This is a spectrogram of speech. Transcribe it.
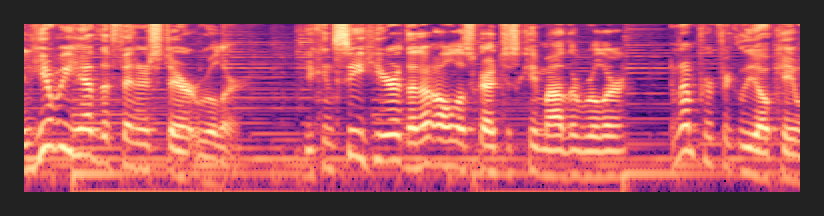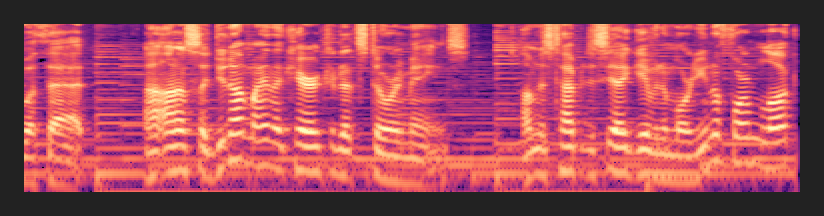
And here we have the finished Starrett ruler. You can see here that not all the scratches came out of the ruler, and I'm perfectly okay with that. I honestly do not mind the character that still remains. I'm just happy to see I gave it a more uniform look,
